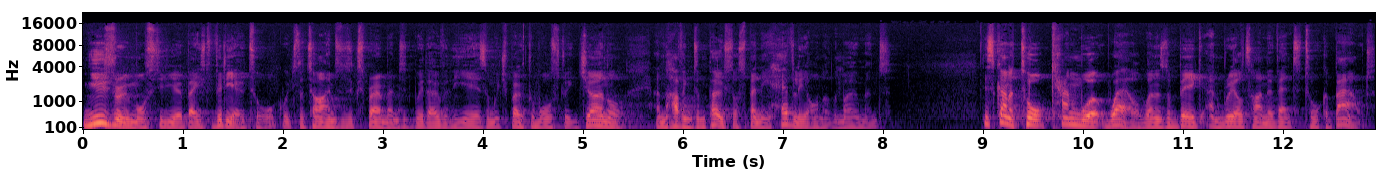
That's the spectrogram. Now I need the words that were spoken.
Newsroom or studio based video talk, which the Times has experimented with over the years and which both the Wall Street Journal and the Huffington Post are spending heavily on at the moment. This kind of talk can work well when there's a big and real time event to talk about.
